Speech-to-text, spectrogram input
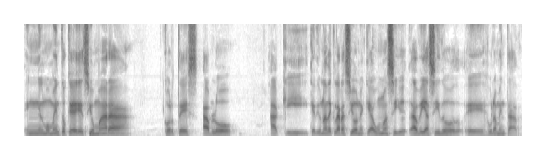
en el momento que Xiomara Cortés habló aquí, que dio unas declaraciones que aún no había sido eh, juramentada,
